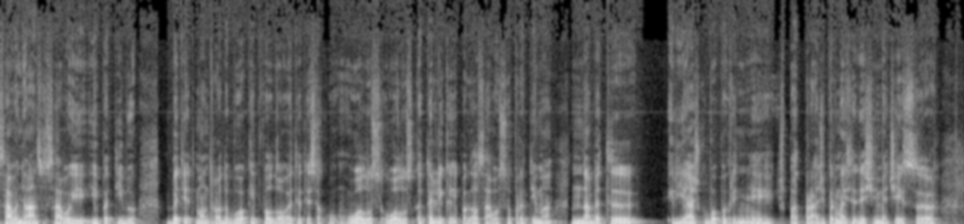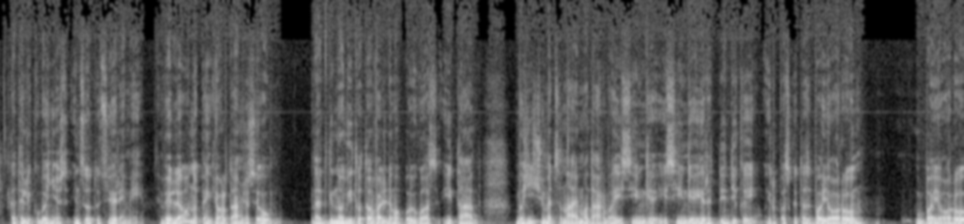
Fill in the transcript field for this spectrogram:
savo niuansų, savo ypatybių, bet jie, man atrodo, buvo kaip valdovai, tai tiesiog uolus, uolus katalikai pagal savo supratimą. Na, bet ir jie, aišku, buvo pagrindiniai iš pat pradžių pirmaisiais dešimtmečiais e, katalikų bažnyčios institucijų rėmėjai. Vėliau, nuo 15 amžiaus jau netgi nuo Vytauto valdymo pabaigos į tą bažnyčių mecenavimo darbą įsijungė, įsijungė ir didikai, ir paskui tas bajorų, bajorų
